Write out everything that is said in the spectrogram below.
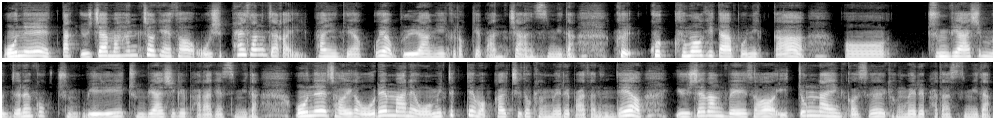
오늘 딱 유자만 한 척에서 58상자가 입판이 되었고요. 물량이 그렇게 많지 않습니다. 그, 곧 금어기다 보니까, 어, 준비하신 분들은 꼭 준, 미리 준비하시길 바라겠습니다. 오늘 저희가 오랜만에 오미 특대 먹갈치도 경매를 받았는데요. 유자망배에서 이쪽 라인 것을 경매를 받았습니다.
